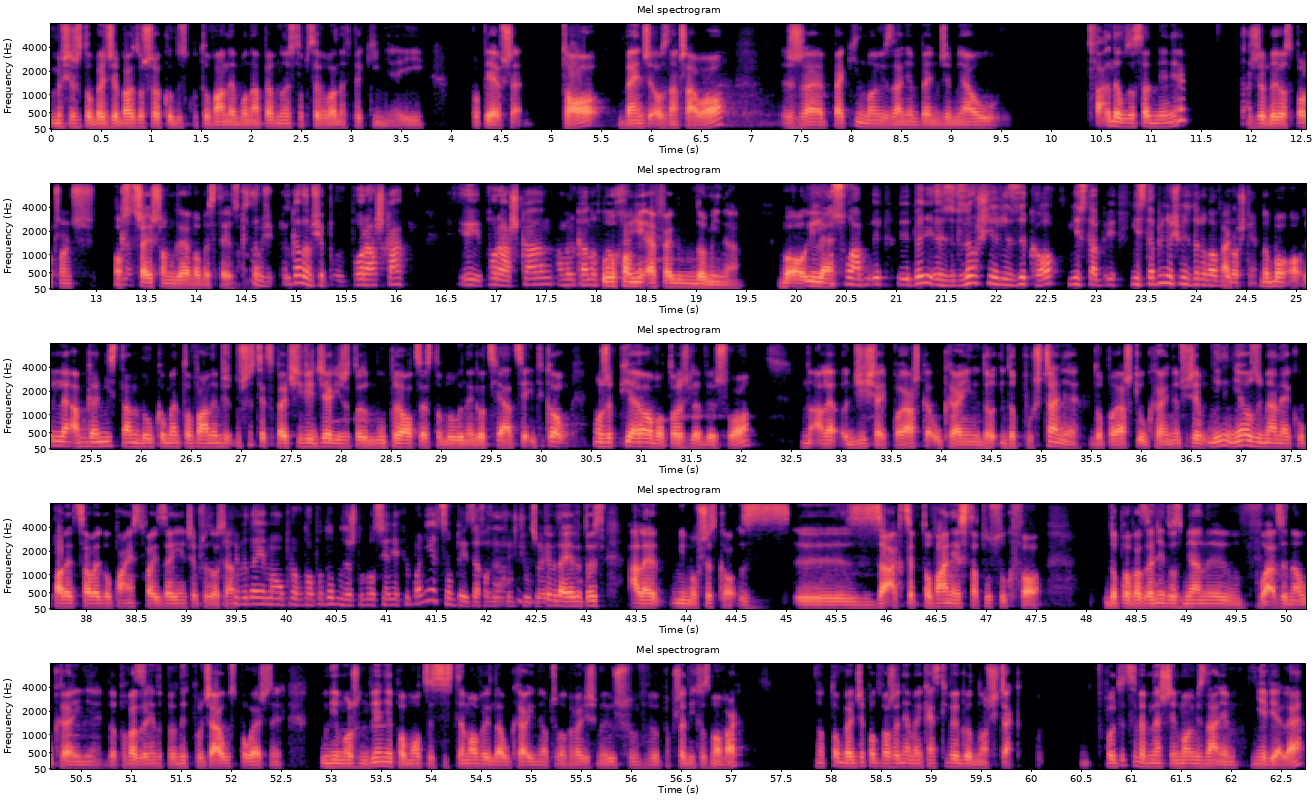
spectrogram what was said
myślę, że to będzie bardzo szeroko dyskutowane, bo na pewno jest obserwowane w Pekinie. I po pierwsze, to będzie oznaczało, że Pekin moim zdaniem będzie miał twarde uzasadnienie, żeby rozpocząć ostrzejszą grę wobec tej Zgadzam się, zgadzam się. Po- porażka, yy, porażka Amerykanów Uruchomi efekt domina. Bo o ile, będzie- wzrośnie ryzyko, niestabi, niestabilność międzynarodowa Tak. wzrośnie. no bo o ile Afganistan był komentowany, wszyscy eksperci wiedzieli, że to był proces, to były negocjacje i tylko może PR-owo to źle wyszło, no ale dzisiaj porażka Ukrainy do, i dopuszczenie do porażki Ukrainy, oczywiście nie, nie rozumiane jako upadek całego państwa i zajęcie przez To Rosjan, się wydaje mało prawdopodobne, zresztą Rosjanie chyba nie chcą tej zachodniej części Mi się Ukrainy. wydaje, że to jest, ale mimo wszystko z, y, zaakceptowanie statusu quo, doprowadzenie do zmiany władzy na Ukrainie, doprowadzenie do pewnych podziałów społecznych, uniemożliwienie pomocy systemowej dla Ukrainy, o czym rozmawialiśmy już w poprzednich rozmowach, no to będzie podważenie amerykańskiej wygodności. Tak, w polityce wewnętrznej moim zdaniem niewiele.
